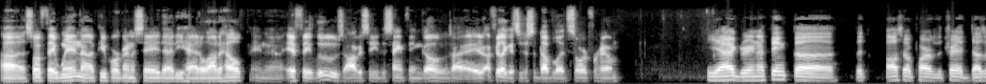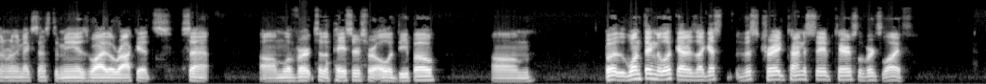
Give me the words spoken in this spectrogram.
Uh, so if they win, uh, people are going to say that he had a lot of help, and uh, if they lose, obviously the same thing goes. I I feel like it's just a double edged sword for him. Yeah, I agree, and I think the the also a part of the trade that doesn't really make sense to me is why the Rockets sent um, LeVert to the Pacers for Oladipo. Um, but one thing to look at is I guess this trade kind of saved Caris LeVert's life.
